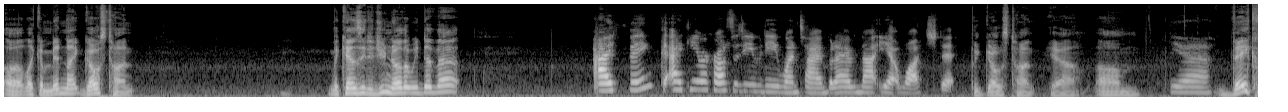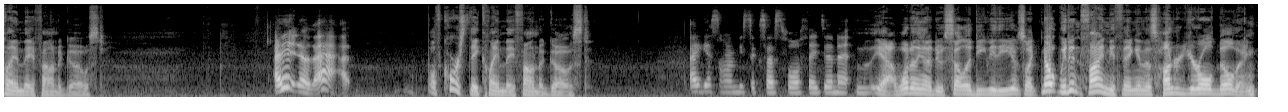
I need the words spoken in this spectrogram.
uh, like a midnight ghost hunt. Mackenzie, did you know that we did that? I think I came across a DVD one time, but I have not yet watched it. The ghost hunt, yeah. Um, Yeah. they claim they found a ghost. I didn't know that. Of course, they claim they found a ghost. I guess I'm gonna be successful if they didn't. Yeah, what are they gonna do? Sell a DVD? It's like, nope, we didn't find anything in this hundred-year-old building.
